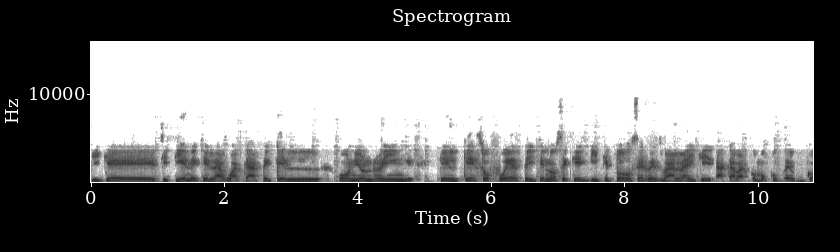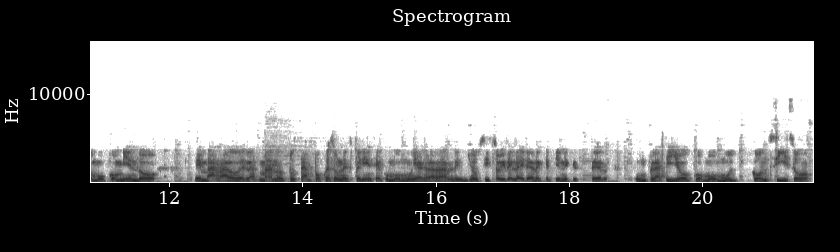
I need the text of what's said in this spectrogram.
y que si tiene que el aguacate, que el onion ring, que el queso fuerte y que no sé qué, y que todo se resbala y que acabas como, eh, como comiendo embarrado de las manos, pues tampoco es una experiencia como muy agradable. Yo sí soy de la idea de que tiene que ser un platillo como muy conciso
